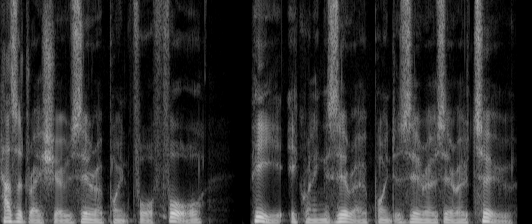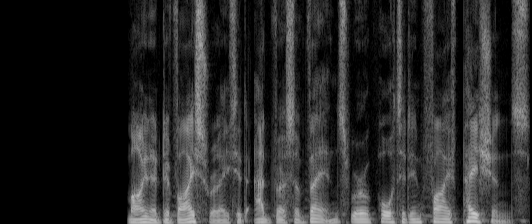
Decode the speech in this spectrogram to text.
hazard ratio 0.44, p equaling 0.002. Minor device related adverse events were reported in 5 patients,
